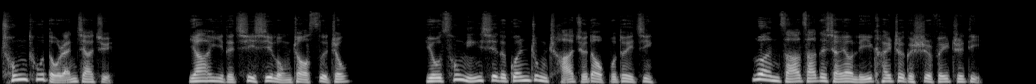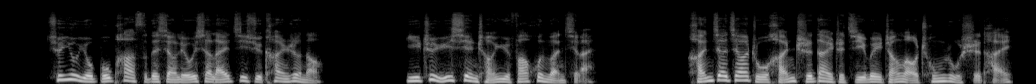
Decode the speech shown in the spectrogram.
冲突陡然加剧，压抑的气息笼罩四周。有聪明些的观众察觉到不对劲，乱杂杂的想要离开这个是非之地，却又有不怕死的想留下来继续看热闹，以至于现场愈发混乱起来。韩家家主韩池带着几位长老冲入石台，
